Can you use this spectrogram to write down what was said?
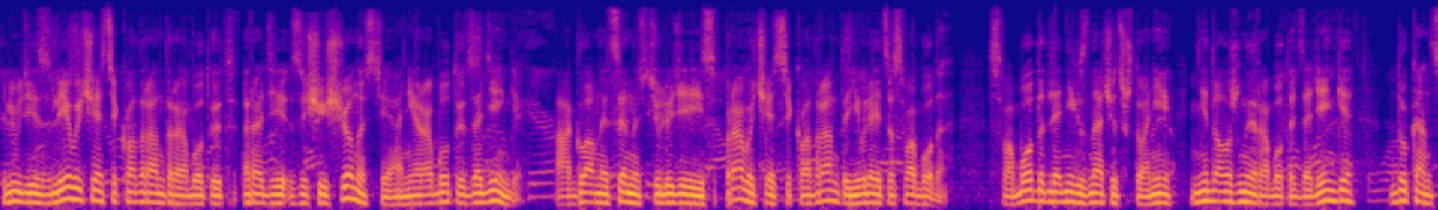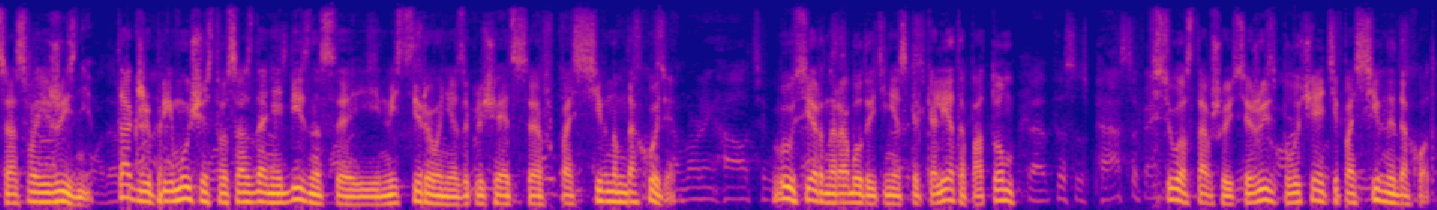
Люди из левой части квадранта работают ради защищенности, они работают за деньги. А главной ценностью людей из правой части квадранта является свобода. Свобода для них значит, что они не должны работать за деньги до конца своей жизни. Также преимущество создания бизнеса и инвестирования заключается в пассивном доходе. Вы усердно работаете несколько лет, а потом всю оставшуюся жизнь получаете пассивный доход.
